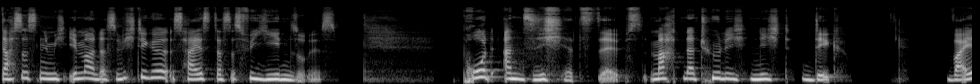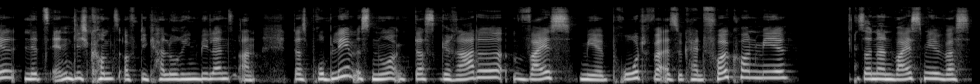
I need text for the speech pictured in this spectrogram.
Das ist nämlich immer das Wichtige. Es heißt, dass es für jeden so ist. Brot an sich jetzt selbst macht natürlich nicht dick. Weil letztendlich kommt es auf die Kalorienbilanz an. Das Problem ist nur, dass gerade Weißmehlbrot, also kein Vollkornmehl, sondern Weißmehl, was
